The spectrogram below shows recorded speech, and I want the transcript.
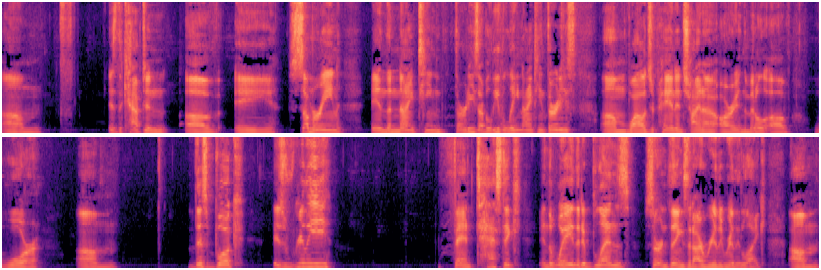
um, is the captain of a submarine in the 1930s, I believe the late 1930s, um, while Japan and China are in the middle of war um, this book is really fantastic in the way that it blends certain things that I really, really like. Um,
